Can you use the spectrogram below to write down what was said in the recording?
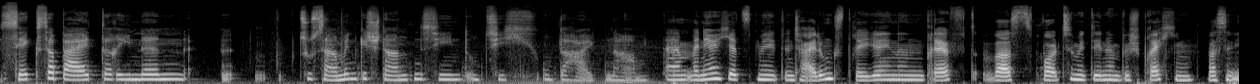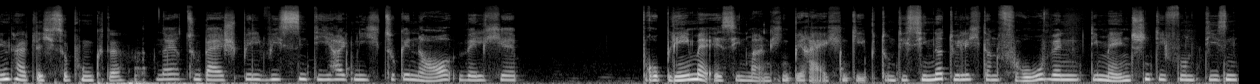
Sexarbeiterinnen, zusammengestanden sind und sich unterhalten haben. Ähm, wenn ihr euch jetzt mit EntscheidungsträgerInnen trefft, was wollt ihr mit denen besprechen? Was sind inhaltlich so Punkte? Naja, zum Beispiel wissen die halt nicht so genau, welche Probleme es in manchen Bereichen gibt. Und die sind natürlich dann froh, wenn die Menschen, die von diesen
